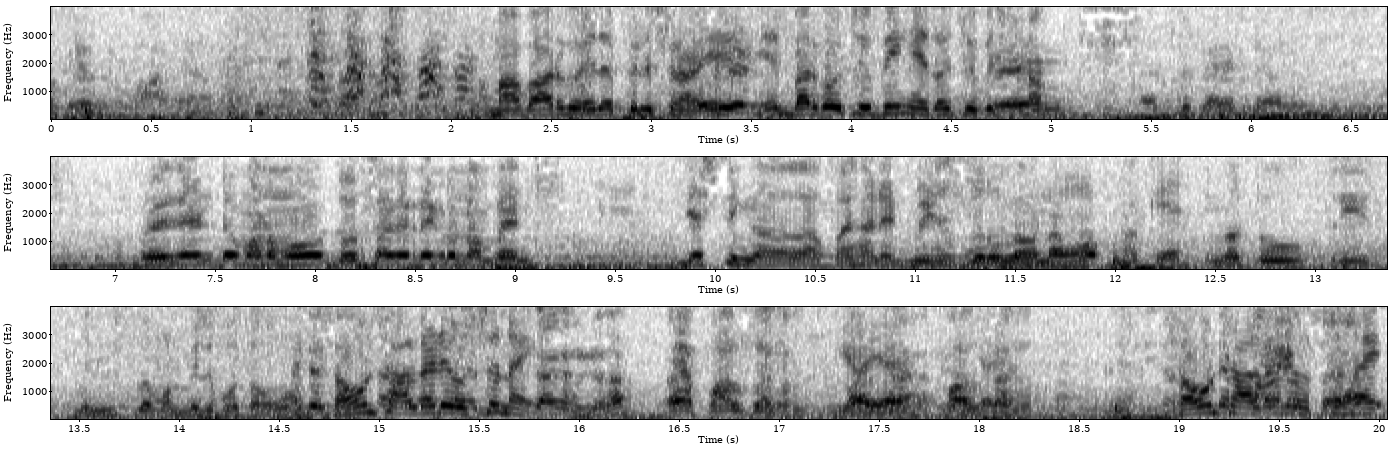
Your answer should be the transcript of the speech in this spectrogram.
ఓకే మా భార్గవ్ ఏదో పిలుస్తున్నాడు. భార్గవ్ చూపి ఏదో చూపిస్తున్నాం. ప్రెసెంట్ మనము దూద్సాగర్ దగ్గర ఉన్నాం ఫ్రెండ్స్ జస్ట్ ఇంకా ఫైవ్ హండ్రెడ్ మీటర్స్ దూరంలో ఉన్నాము. ఓకే. ఇంకో టూ త్రీ మినిట్స్లో మనం వెళ్ళిపోతాము. సౌండ్స్ ఆల్రెడీ వస్తున్నాయి. పాల్ సాగర్. Yeah, yeah. పాల్ సాగర్ సౌండ్స్ ఆల్రెడీ వస్తున్నాయి.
